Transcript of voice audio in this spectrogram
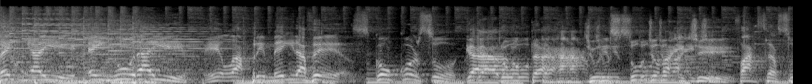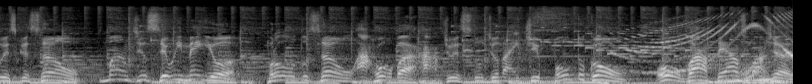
Vem aí em Uraí, pela primeira vez, concurso Garota Rádio Estúdio Night. Faça sua inscrição, mande seu e-mail, produção arroba ou vá até as lojas.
